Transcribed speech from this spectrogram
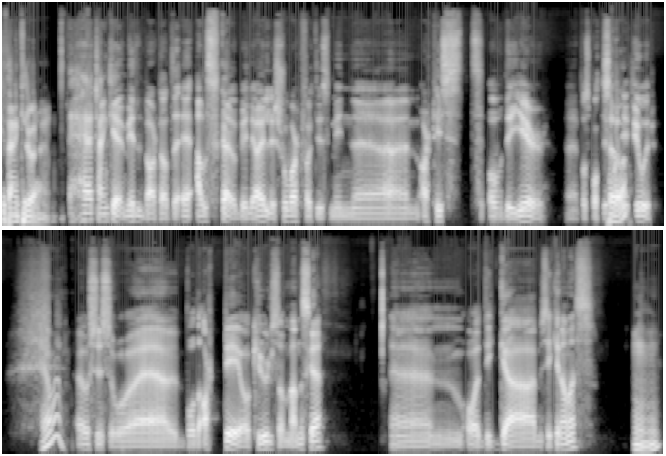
Hva tenker du her? Her tenker jeg umiddelbart at jeg elsker jo Billie Eilish. Hun ble faktisk min uh, artist of the year eh, på Spotify i fjor. Ja vel. Jeg syns hun er både artig og kul som menneske. um, og digger musikken hennes. Mhm.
